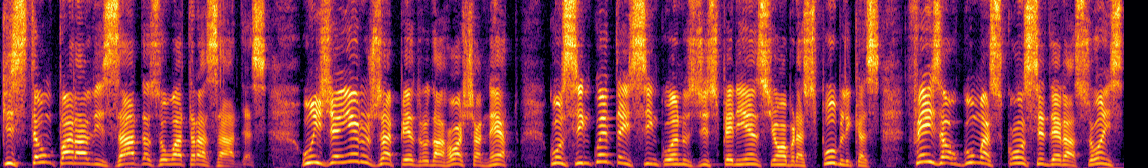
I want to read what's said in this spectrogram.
que estão paralisadas ou atrasadas. O engenheiro José Pedro da Rocha Neto, com 55 anos de experiência em obras públicas, fez algumas considerações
